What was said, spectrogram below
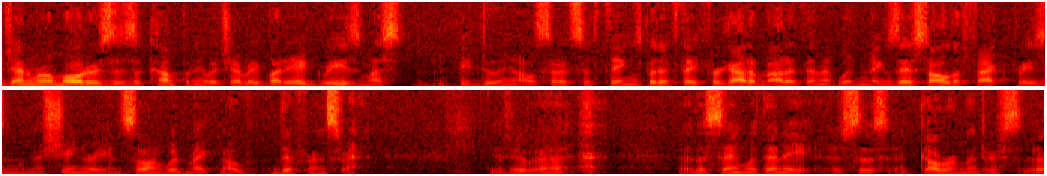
General Motors is a company which everybody agrees must be doing all sorts of things, but if they forgot about it, then it wouldn't exist. All the factories and machinery and so on would make no difference, right? See, uh, the same with any uh, government or uh,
